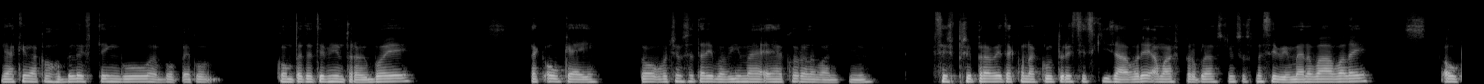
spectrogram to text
nějakým jako hobby liftingu nebo jako kompetitivním trojboji, tak OK. To, o čem se tady bavíme, je jako relevantní. Chceš připravit jako na kulturistický závody a máš problém s tím, co jsme si vyjmenovávali, OK,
